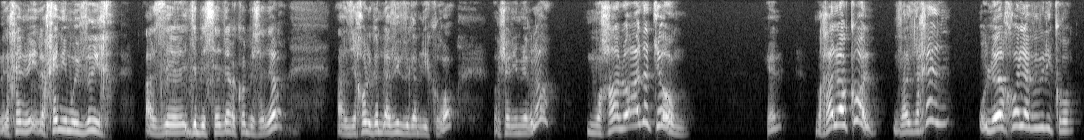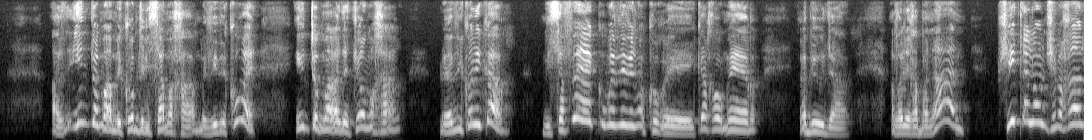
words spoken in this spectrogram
ולכן אם הוא הבריך אז זה, זה בסדר, הכל בסדר, אז יכול גם להביא וגם לקרוא, מה שאני אומר לא, הוא מכר לו עד התהום, כן? מכר לו הכל, ואז לכן הוא לא יכול להביא ולקרוא. אז אם תאמר מקום דריסה מחר, מביא וקורא, אם תאמר עד התהום מחר, לא יביא כל עיקר. מספק הוא מביא ולא קורא, ככה אומר רבי יהודה. אבל לרבנן, פשיט אלון שמכר עד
